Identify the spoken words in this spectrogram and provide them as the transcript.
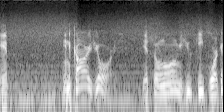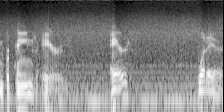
Yep. And the car is yours, just so long as you keep working for Payne's heirs. Heirs? What heir?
